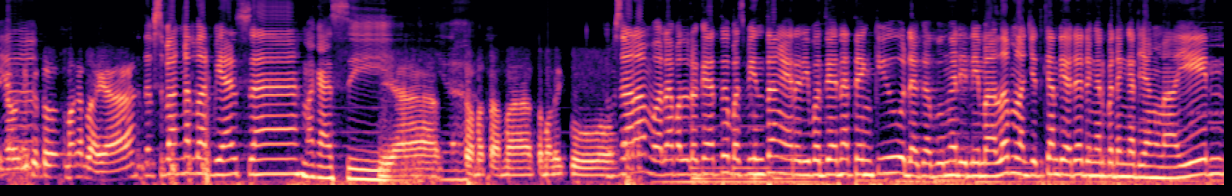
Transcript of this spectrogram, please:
Iya. kalau gitu terus semangat lah ya. Tetap semangat luar biasa. Makasih. Iya, Iya. sama-sama. Assalamualaikum. Assalamualaikum warahmatullahi wabarakatuh Mas Bintang yang ada di Pontianak Thank you Udah gabungan di ini malam Lanjutkan dia ada dengan pendengar yang lain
